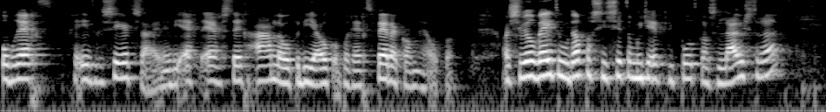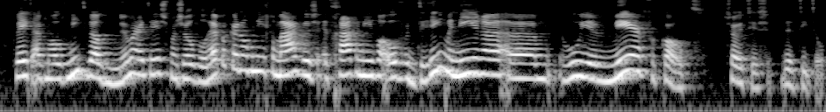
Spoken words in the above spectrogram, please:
oprecht geïnteresseerd zijn. En die echt ergens tegenaan lopen die je ook oprecht verder kan helpen. Als je wil weten hoe dat precies zit, dan moet je even die podcast luisteren. Ik weet uit mijn hoofd niet welk nummer het is, maar zoveel heb ik er nog niet gemaakt. Dus het gaat in ieder geval over drie manieren um, hoe je meer verkoopt. Zoiets is de titel.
